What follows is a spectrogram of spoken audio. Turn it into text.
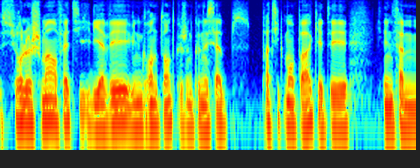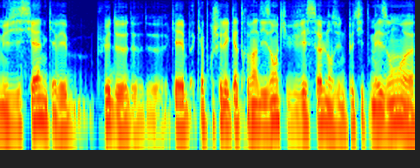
sur le chemin, en fait, il y avait une grande tante que je ne connaissais pratiquement pas, qui était, qui était une femme musicienne, qui avait de, qui, qui, approchait les 90 ans, qui vivait seule dans une petite maison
